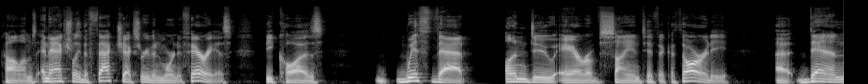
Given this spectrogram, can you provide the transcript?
columns. And actually, the fact checks are even more nefarious because with that undue air of scientific authority, uh, then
